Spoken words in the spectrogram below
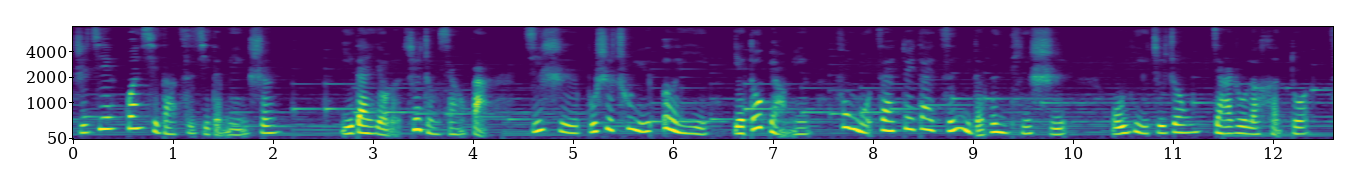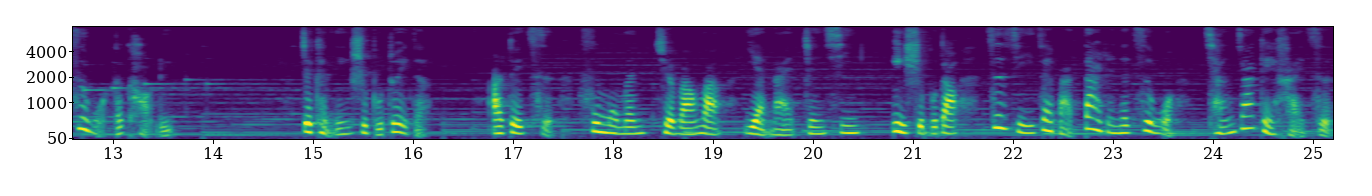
直接关系到自己的名声。一旦有了这种想法，即使不是出于恶意，也都表明父母在对待子女的问题时，无意之中加入了很多自我的考虑。这肯定是不对的，而对此，父母们却往往掩埋真心，意识不到自己在把大人的自我强加给孩子。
